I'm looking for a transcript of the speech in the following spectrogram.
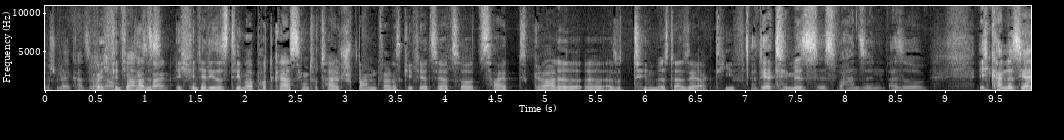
so schnell kannst du Aber ich auf finde dem ja, Fahrrad dieses, sein. ich finde ja dieses Thema Podcasting total spannend, weil das geht jetzt ja zur Zeit gerade, äh, also Tim ist da sehr aktiv. Der Tim ist, ist Wahnsinn. Also ich kann das ja,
